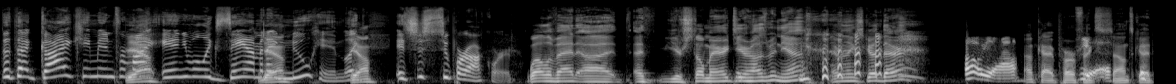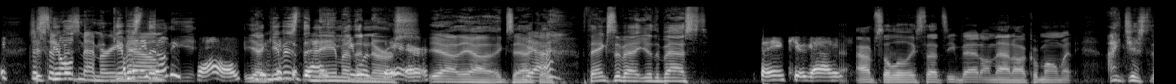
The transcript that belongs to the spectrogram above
that that guy came in for my annual exam and Yeah. I knew him. Like, Yeah. it's just super awkward. Well, Yvette, uh, uh, you're still married to your husband, yeah? Everything's good there? Oh yeah. Okay, perfect. Yeah. Sounds good. Just an old us- memory Give us mean, now. it's the, fault. yeah, give us the name of the nurse. there. Yeah, yeah, exactly. Yeah. Thanks, Yvette. You're the best. Thank you, guys. Absolutely. So that's Yvette on that awkward moment. I just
